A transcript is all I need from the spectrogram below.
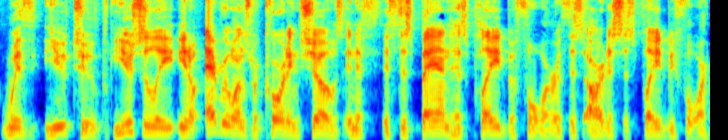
with YouTube. Usually, you know, everyone's recording shows and if if this band has played before, if this artist has played before,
